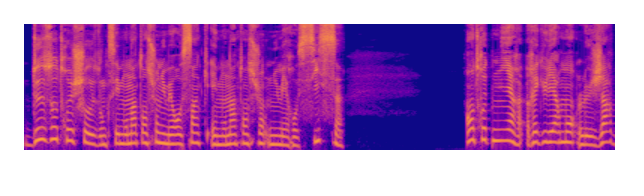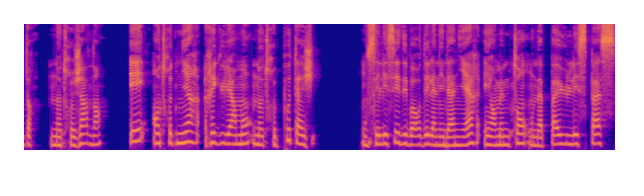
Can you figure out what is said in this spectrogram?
Deux autres choses, donc c'est mon intention numéro 5 et mon intention numéro 6. Entretenir régulièrement le jardin, notre jardin, et entretenir régulièrement notre potager. On s'est laissé déborder l'année dernière et en même temps on n'a pas eu l'espace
